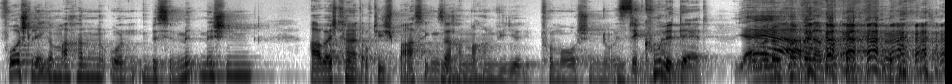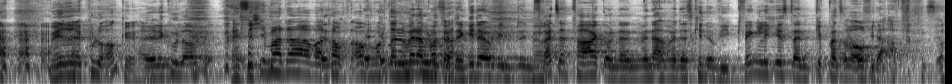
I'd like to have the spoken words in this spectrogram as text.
Vorschläge machen und ein bisschen mitmischen, aber ich kann halt auch die spaßigen Sachen machen, wie die Promotion und Das ist der coole Dad. Yeah. Immer nur kommt, wenn er Bock hat. Mehr so der coole Onkel Ja, halt. der coole Onkel. Er ist nicht immer da, aber taucht auf, macht dann nur, wenn er Bock hat. Dann geht er irgendwie in den Freizeitpark und dann, wenn er aber das Kind irgendwie quengelig ist, dann gibt man es aber auch wieder ab. So.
